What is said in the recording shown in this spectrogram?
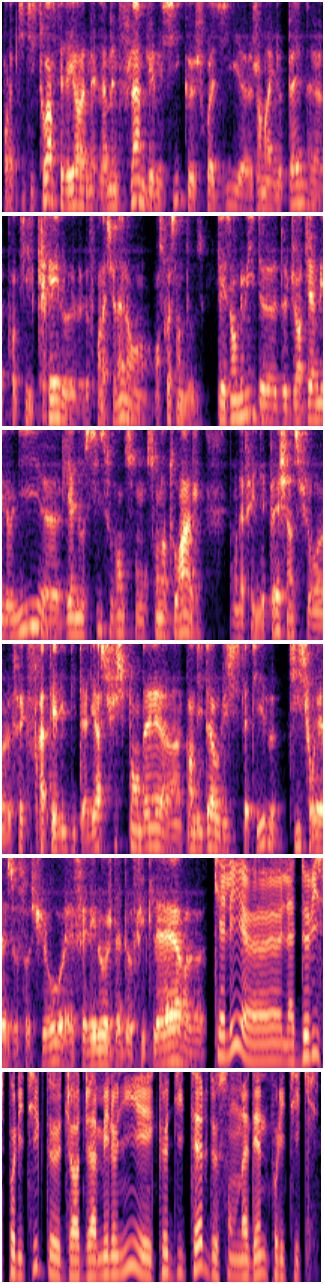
Pour la petite histoire, c'est d'ailleurs la, mê- la même flamme du MSI que choisit euh, Jean-Marie Le Pen euh, quand il crée le, le Front National en, en 72. Les ennuis de, de Giorgia Meloni euh, viennent aussi souvent de son, son entourage. On a fait une dépêche hein, sur le fait que Fratelli d'Italia suspendait un candidat aux législatives qui, sur les réseaux sociaux, avait fait l'éloge d'Adolf Hitler. Quelle est euh, la devise politique de Giorgia Meloni et que dit-elle de son ADN politique?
